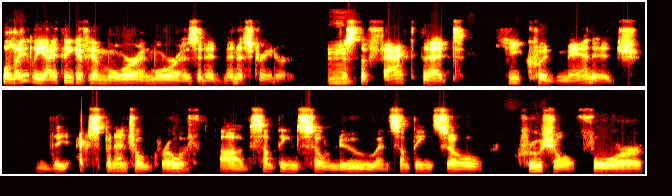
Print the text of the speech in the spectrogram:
Well, lately I think of him more and more as an administrator. Mm. Just the fact that he could manage the exponential growth of something so new and something so crucial for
